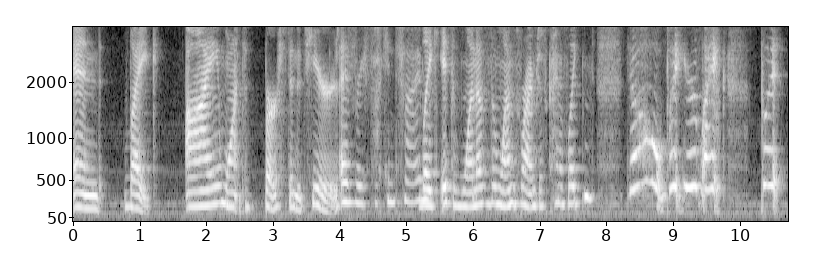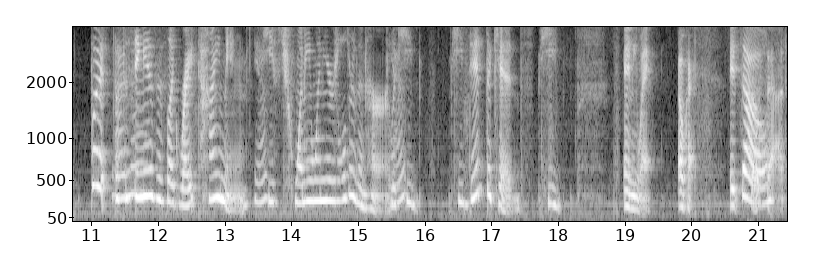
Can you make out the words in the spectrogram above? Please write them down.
and like I want to burst into tears. Every fucking time. like it's one of the ones where I'm just kind of like, "No," but you're like, but. But but I the thing is, is like right timing. Yep. He's 21 years older than her. Yeah. Like he he did the kids. He anyway. Okay. It's so, So- sad.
